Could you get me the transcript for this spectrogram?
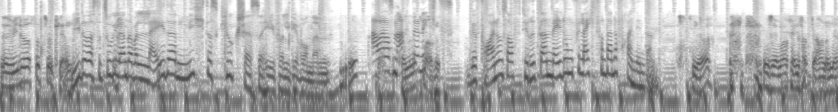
Äh, Wieder was dazu erklären. Wieder was dazugelernt, aber leider nicht das Klugscheißer-Heferl gewonnen. Aber das macht ja nichts. Wir freuen uns auf die Rückanmeldung vielleicht von deiner Freundin dann. Ja, das werden wir auf jeden Fall planen. Ja.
